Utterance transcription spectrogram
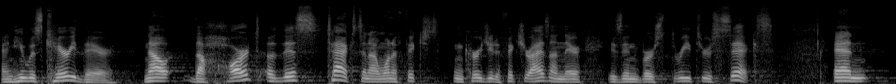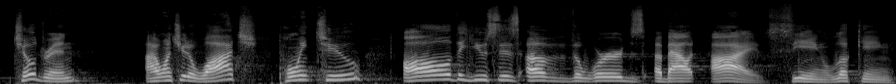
and he was carried there. Now, the heart of this text, and I want to fix, encourage you to fix your eyes on there, is in verse 3 through 6. And children, I want you to watch, point to all the uses of the words about eyes seeing, looking,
